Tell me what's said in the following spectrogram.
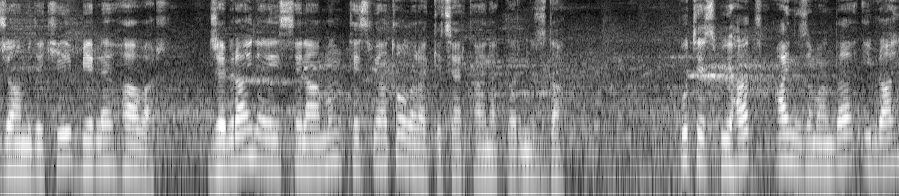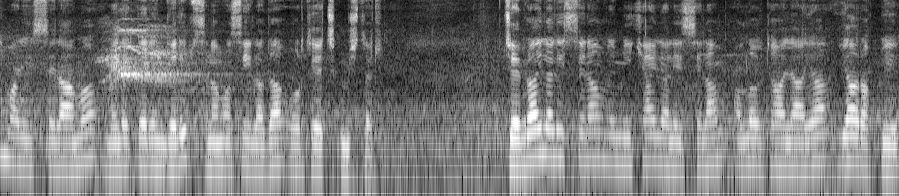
Cami'deki bir levha var. Cebrail Aleyhisselam'ın tesbihatı olarak geçer kaynaklarımızda. Bu tesbihat aynı zamanda İbrahim Aleyhisselam'ı meleklerin gelip sınamasıyla da ortaya çıkmıştır. Cebrail aleyhisselam ve Mikail aleyhisselam Allahü Teala'ya Ya Rabbi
